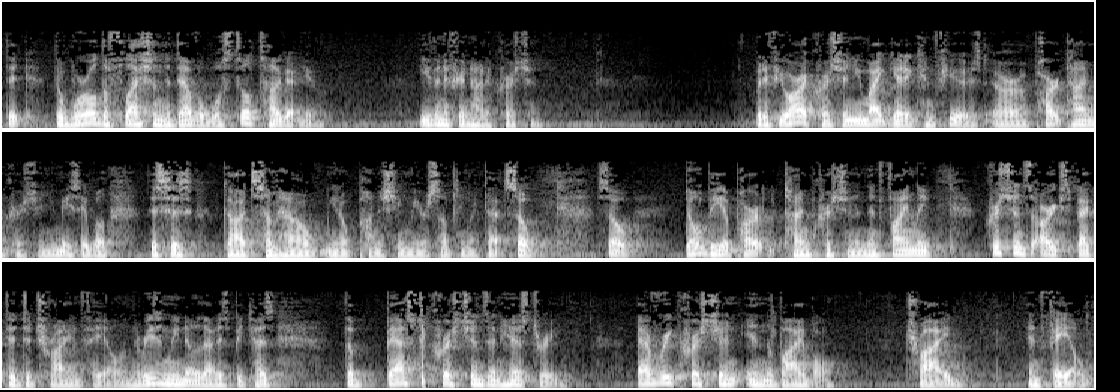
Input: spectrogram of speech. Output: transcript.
That the world, the flesh, and the devil will still tug at you, even if you're not a Christian. But if you are a Christian, you might get it confused, or a part-time Christian. You may say, well, this is God somehow, you know, punishing me or something like that. So, so, don't be a part-time Christian. And then finally, Christians are expected to try and fail. And the reason we know that is because the best Christians in history, every Christian in the Bible tried and failed.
